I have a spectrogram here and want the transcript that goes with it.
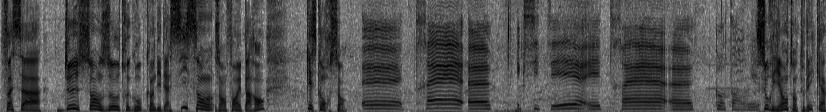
face à 200 autres groupes candidats, 600 enfants et parents. Qu'est-ce qu'on ressent? Euh, très euh, excité et très euh, content, oui. Souriante en tous les cas.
